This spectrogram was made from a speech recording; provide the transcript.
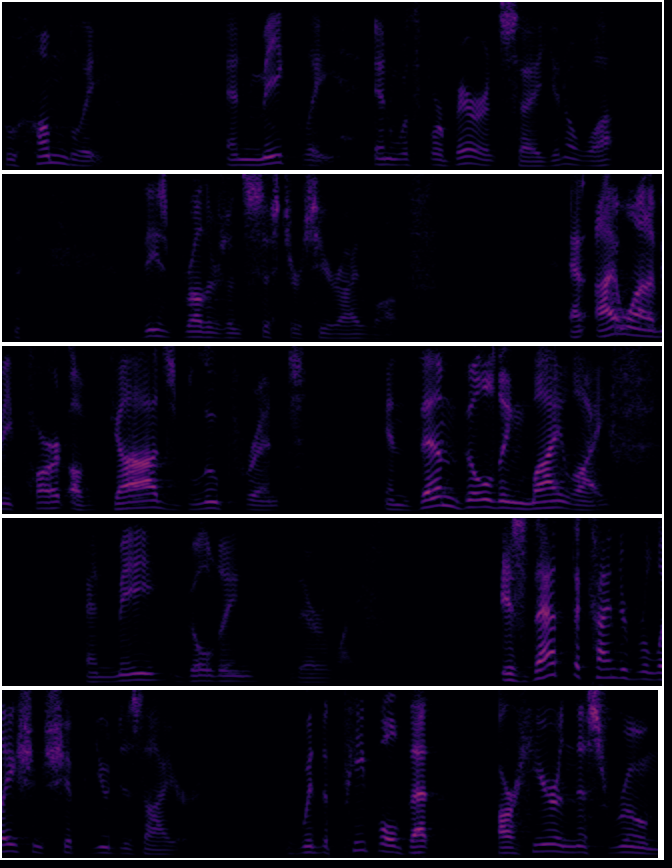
who humbly and meekly and with forbearance say, you know what? These brothers and sisters here I love. And I want to be part of God's blueprint in them building my life and me building their life. Is that the kind of relationship you desire with the people that are here in this room,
